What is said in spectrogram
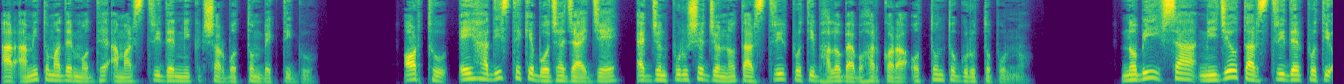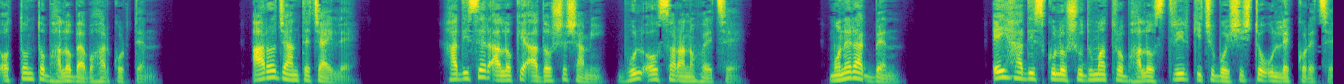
আর আমি তোমাদের মধ্যে আমার স্ত্রীদের নিকট সর্বোত্তম ব্যক্তিগু অর্থ, এই হাদিস থেকে বোঝা যায় যে, একজন পুরুষের জন্য তার স্ত্রীর প্রতি ভালো ব্যবহার করা অত্যন্ত গুরুত্বপূর্ণ। নবী শাহ নিজেও তার স্ত্রীদের প্রতি অত্যন্ত ভালো ব্যবহার করতেন। আরও জানতে চাইলে, হাদিসের আলোকে আদর্শ স্বামী, ভুল ও সরানো হয়েছে। মনে রাখবেন, এই হাদিসগুলো শুধুমাত্র ভালো স্ত্রীর কিছু বৈশিষ্ট্য উল্লেখ করেছে।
